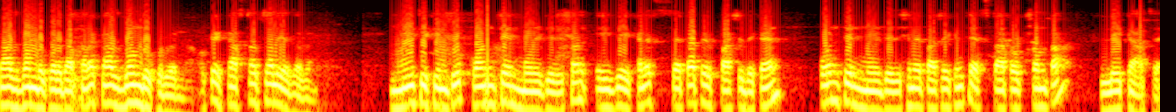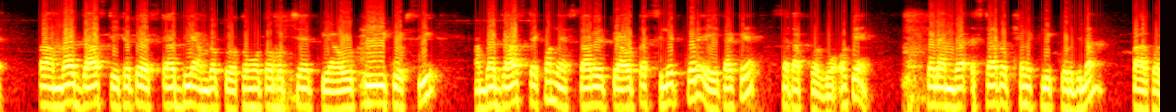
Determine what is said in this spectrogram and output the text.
কাজ বন্ধ করে আপনারা কাজ বন্ধ করবেন না। ওকে কাজটা চালিয়ে যাবেন। নিচে কিন্তু কন্টেন্ট মনিটাইজেশন এই যে এখানে সেটআপের পাশে দেখেন কন্টেন্ট মনিটাইজেশনের পাশে কিন্তু স্টার্ট অপশনটা লেখা আছে। আমরা জাস্ট এটা তো স্টার দিয়ে আমরা প্রথমত হচ্ছে পেআউট তৈরি করছি। আমরা জাস্ট এখন স্টারের পেআউটটা সিলেক্ট করে এটাকে সেটআপ করব ওকে তাহলে আমরা স্টার্ট অপশনে ক্লিক করে দিলাম, তারপর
